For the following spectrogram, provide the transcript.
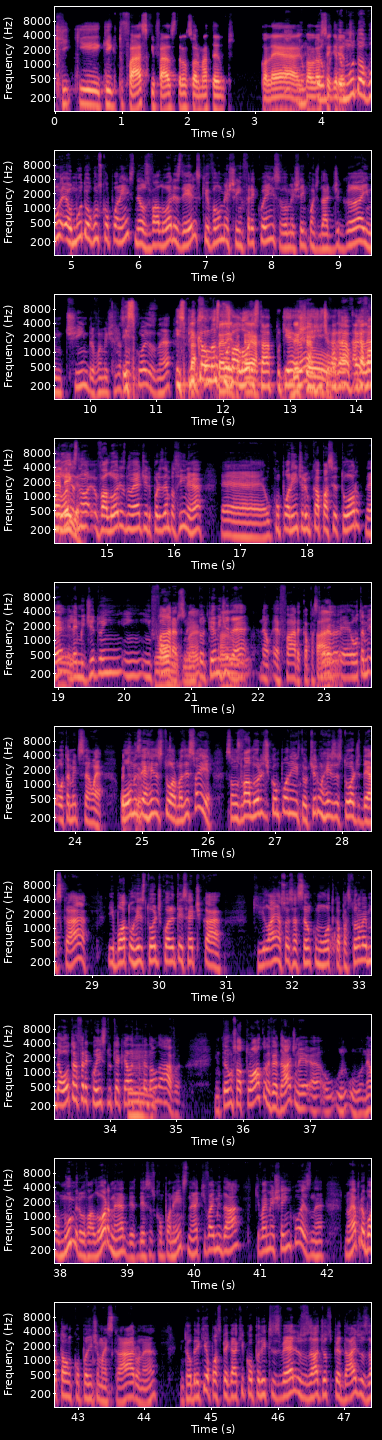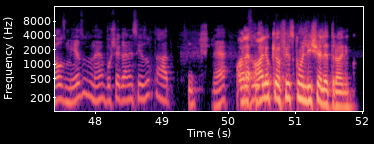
que, que, que que tu faz que faz transformar tanto? Qual é, eu, qual é o segredo? Eu mudo, algum, eu mudo alguns componentes, né? Os valores deles que vão mexer em frequência, vão mexer em quantidade de ganho, em timbre, vão mexer nessas Es, coisas, né? Explica tá, o lance dos valores, é, tá? Porque a, gente, a, a, a galera é valores, não, valores não é de, por exemplo, assim, né? É, o componente ali, um capacitor, né? Hum. Ele é medido em, em, em farad, né? né? Então tem a medida, ah. é. Não, é farad, capacitor é, é, outra, outra medição, é. Ohms é resistor, mas é isso aí. São os valores de componente. Então, eu tiro um resistor de 10K e boto um resistor de 47K que lá em associação com outro capacitor vai me dar outra frequência do que aquela hum. que o hum. pedal dava. Então eu só troco, na verdade, né, é, o, o, né, o número, o valor, né, desses componentes, né, que vai me dar, que vai mexer em coisas, né. Não é para eu botar um componente mais caro, né. Então eu brinquei, eu posso pegar aqui componentes velhos, usar de outros pedais, usar os mesmos, né, vou chegar nesse resultado, né. Olha, o... olha o que eu fiz com o lixo eletrônico.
